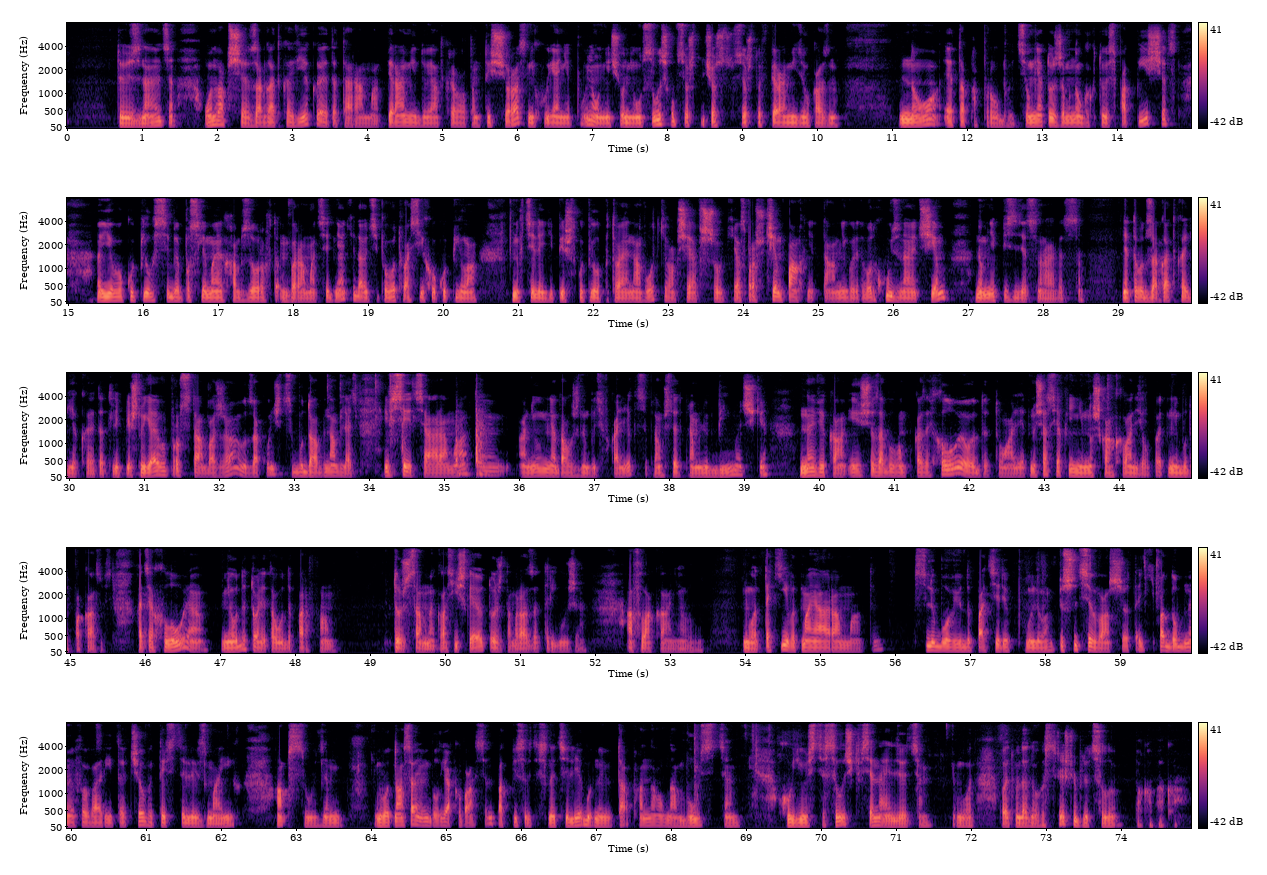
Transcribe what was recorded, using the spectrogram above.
То есть, знаете, он вообще загадка века, этот аромат. Пирамиду я открывал там тысячу раз, нихуя не понял, ничего не услышал, все, что, все, что в пирамиде указано. Но это попробуйте. У меня тоже много кто из подписчиц его купил себе после моих обзоров там в аромате дня кидаю. Типа, вот Васиха купила, ну, в телеге пишет, купила по твоей наводке. Вообще я в шоке. Я спрашиваю, чем пахнет там? Мне говорят, вот хуй знает чем, но мне пиздец нравится. Это вот загадка века, этот лепеш. Но я его просто обожаю. Вот закончится, буду обновлять. И все эти ароматы, они у меня должны быть в коллекции, потому что это прям любимочки на века. И еще забыл вам показать Хлою де туалет. Но сейчас я к ней немножко охладил, поэтому не буду показывать. Хотя Хлоя не Оде туалет, а Оде парфам. То же самое классическое. Я ее тоже там раза три уже офлаканивал. Вот такие вот мои ароматы. С любовью до потери пульса. Вам пишите ваши такие подобные фавориты. Что вы тестили из моих? Обсудим. Вот. Ну а с вами был Яков Васин. Подписывайтесь на телегу, на YouTube канал, на Boosty, Хуюсти. Ссылочки все найдете. Вот. Поэтому до новых встреч. Люблю, целую. Пока-пока.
